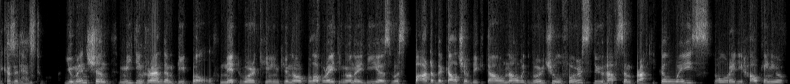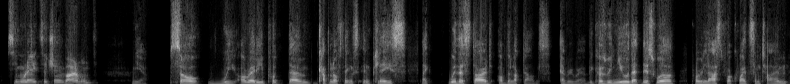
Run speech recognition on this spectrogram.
because it has to. You mentioned meeting random people networking you know collaborating on ideas was part of the culture big town now with virtual first do you have some practical ways already how can you simulate such an environment Yeah. So we already put a couple of things in place, like with the start of the lockdowns everywhere, because we knew that this will probably last for quite some time.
